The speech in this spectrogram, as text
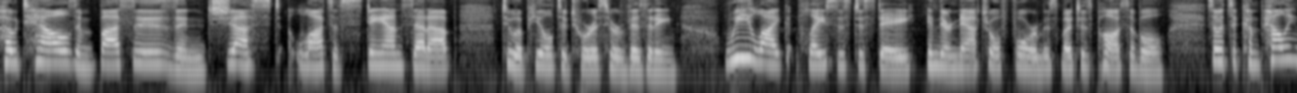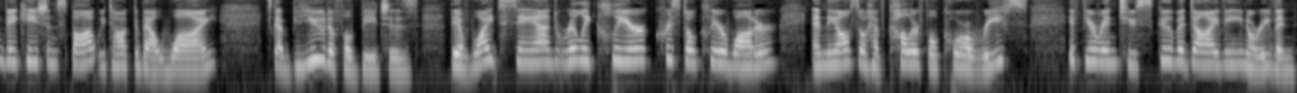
hotels, and buses and just lots of stands set up to appeal to tourists who are visiting. We like places to stay in their natural form as much as possible. So it's a compelling vacation spot. We talked about why. It's got beautiful beaches. They have white sand, really clear, crystal clear water, and they also have colorful coral reefs. If you're into scuba diving or even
